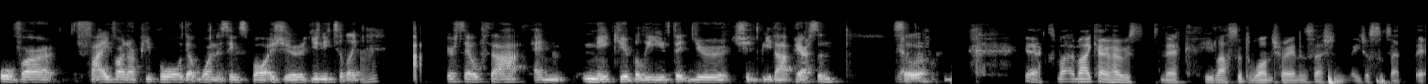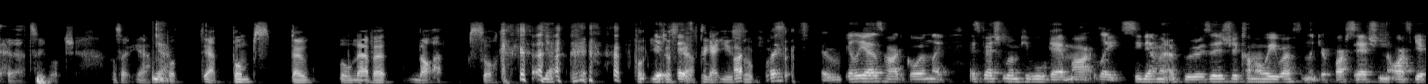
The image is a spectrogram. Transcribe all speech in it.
over five other people that want the same spot as you? You need to, like, Mhm. ask yourself that and make you believe that you should be that person. Yeah, So, definitely. Yeah, 'cause my, my co-host Nick, he lasted one training session. He just said it hurt too much. I was like, yeah, Yeah. but yeah, bumps don't will never not suck. Yeah. but you It- just have to get used to it. it really is hard going like especially when people get marked like see the amount of bruises you come away with in like your first session or if you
